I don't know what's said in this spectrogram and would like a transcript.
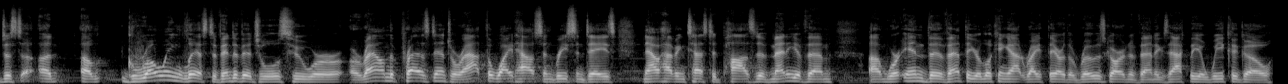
just a, a, growing list of individuals who were around the president or at the White House in recent days now having tested positive. Many of them um, were in the event that you're looking at right there, the Rose Garden event, exactly a week ago,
